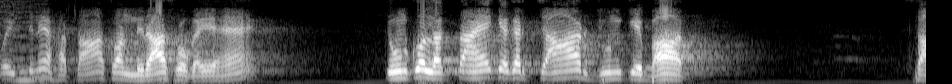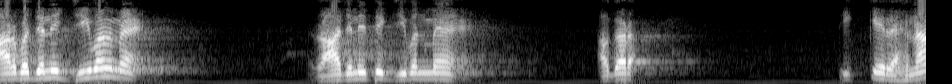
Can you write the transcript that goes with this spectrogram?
वो इतने हताश और निराश हो गए हैं कि उनको लगता है कि अगर 4 जून के बाद सार्वजनिक जीवन में, राजनीतिक जीवन में अगर टिक के रहना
